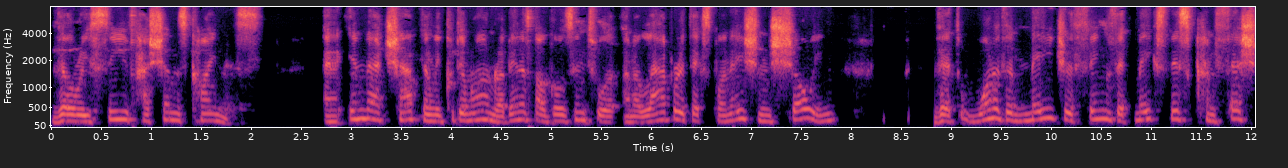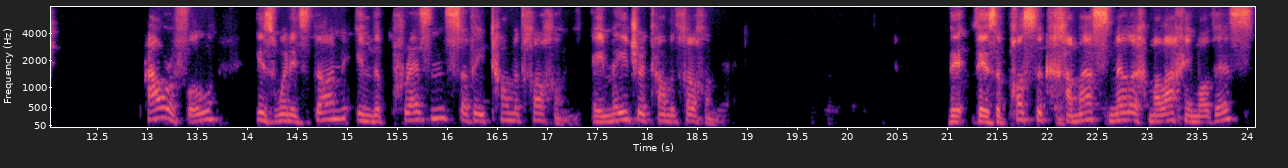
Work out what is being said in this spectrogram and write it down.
they'll receive Hashem's kindness. And in that chapter in Likutei Moharan, Rabbeinu Zal goes into a, an elaborate explanation showing that one of the major things that makes this confession powerful is when it's done in the presence of a Talmud Chacham, a major Talmud Chacham. There's a pasuk Hamas Melech Malachim Oves,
